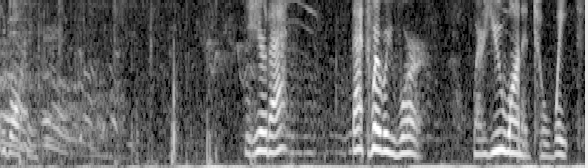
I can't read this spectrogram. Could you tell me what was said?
Keep walking. You hear that? That's where we were. Where you wanted to wait.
